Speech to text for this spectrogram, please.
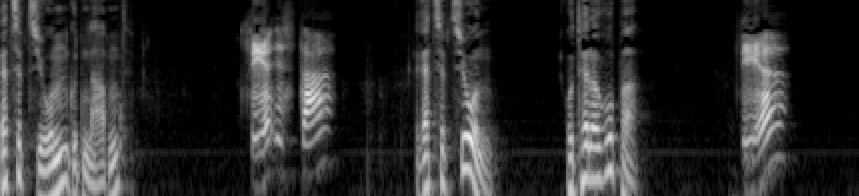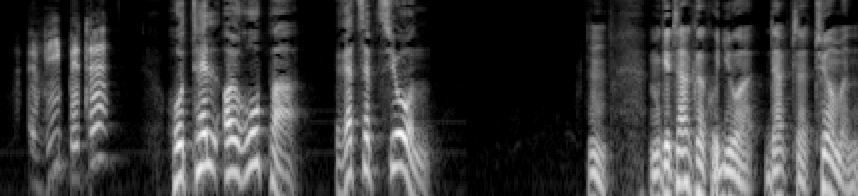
Rezeption, guten Abend. Wer ist da? Rezeption. Hotel Europa. Wer? Wie bitte? Hotel Europa. Rezeption. hmm. mkitaka kujua dr turman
